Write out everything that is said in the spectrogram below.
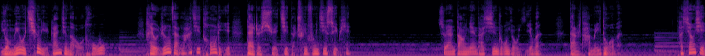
有没有清理干净的呕吐物，还有扔在垃圾桶里带着血迹的吹风机碎片。虽然当年他心中有疑问，但是他没多问，他相信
